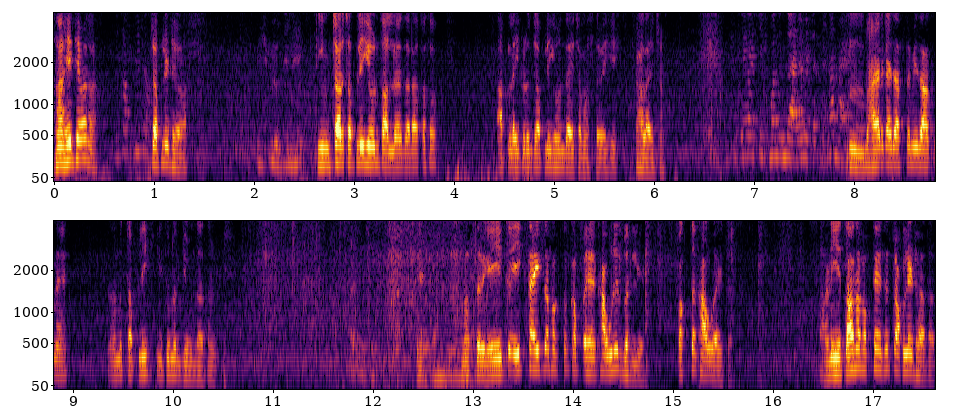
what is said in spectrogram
हां हे ठेवा ना. चपली ठेवा. तीन चार चपली घेऊन चाललोय जरा कसं. आपल्या इकडून चपली घेऊन जायच्या मस्तपैकी घालायच्या. बाहेर काय जास्त मी जात नाही. मग चपली इथूनच घेऊन जातो मी. मस्त एक एक साईडला फक्त कप खाऊनच भरली आहे. फक्त खाऊ यायचं. आणि येताना फक्त याचं चॉकलेट राहतात.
